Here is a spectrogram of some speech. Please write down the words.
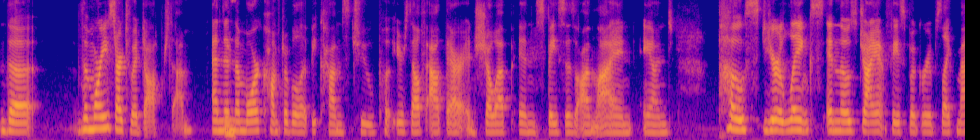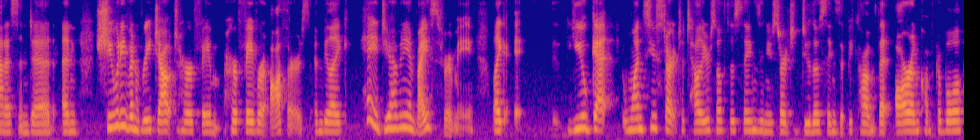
the the more you start to adopt them, and then Yeah. the more comfortable it becomes to put yourself out there and show up in spaces online and post your links in those giant Facebook groups like Madison did. And she would even reach out to her fam- her favorite authors and be like, "Hey, do you have any advice for me?" Like it- you get once you start to tell yourself those things and you start to do those things that become that are uncomfortable,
